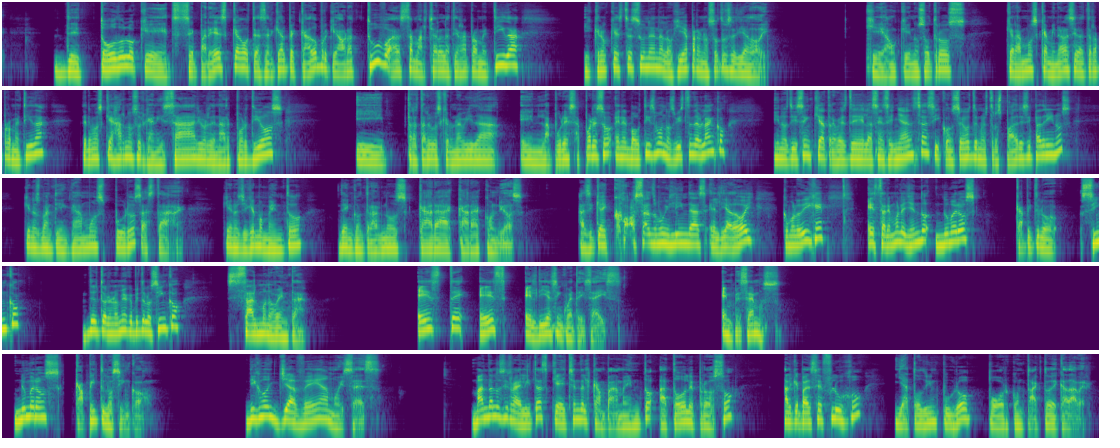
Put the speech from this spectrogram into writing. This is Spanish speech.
de todo lo que se parezca o te acerque al pecado, porque ahora tú vas a marchar a la tierra prometida. Y creo que esto es una analogía para nosotros el día de hoy. Que aunque nosotros queramos caminar hacia la tierra prometida, tenemos que dejarnos organizar y ordenar por Dios y tratar de buscar una vida en la pureza. Por eso en el bautismo nos visten de blanco y nos dicen que a través de las enseñanzas y consejos de nuestros padres y padrinos, que nos mantengamos puros hasta que nos llegue el momento de encontrarnos cara a cara con Dios. Así que hay cosas muy lindas el día de hoy. Como lo dije, estaremos leyendo números capítulo 5, Deuteronomio capítulo 5, Salmo 90. Este es el día 56. Empecemos. Números capítulo 5 Dijo Yahvé a Moisés, manda a los israelitas que echen del campamento a todo leproso, al que padece flujo y a todo impuro por contacto de cadáver.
